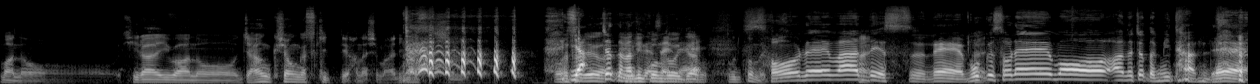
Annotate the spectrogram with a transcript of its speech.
まああの平井はあのジャンクションが好きっていう話もありますし いや俺それはちょっと待ってくださいね。それはですね、僕それもあのちょっと見たんで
